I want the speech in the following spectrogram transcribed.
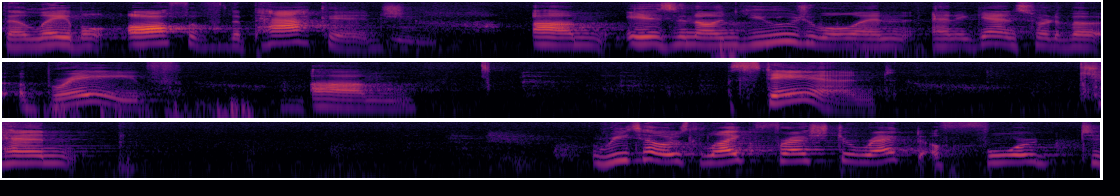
the label off of the package um, is an unusual and, and again sort of a, a brave um, stand. Can retailers like Fresh Direct afford to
